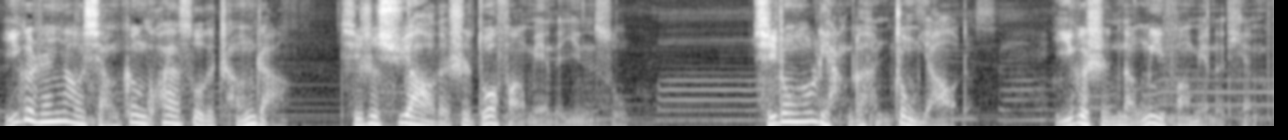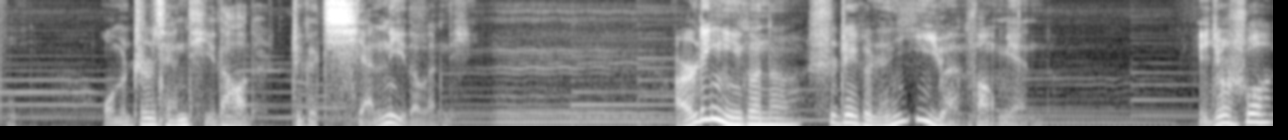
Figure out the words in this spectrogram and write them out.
一个人要想更快速的成长，其实需要的是多方面的因素，其中有两个很重要的，一个是能力方面的天赋，我们之前提到的这个潜力的问题，而另一个呢是这个人意愿方面的，也就是说，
